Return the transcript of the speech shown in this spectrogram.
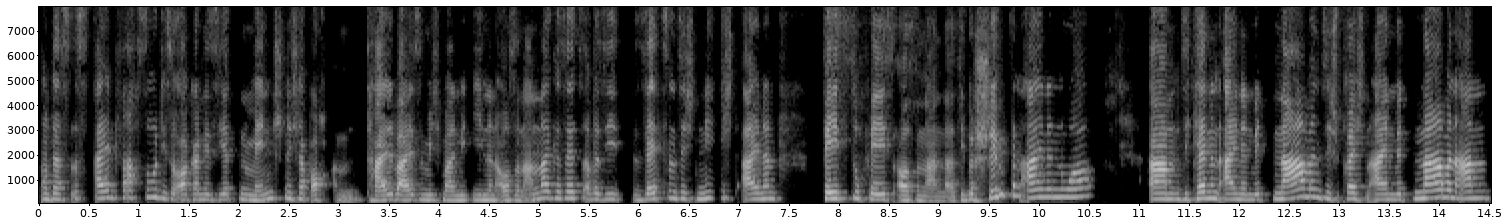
und das ist einfach so, diese organisierten Menschen, ich habe auch ähm, teilweise mich mal mit ihnen auseinandergesetzt, aber sie setzen sich nicht einen face-to-face -face auseinander. Sie beschimpfen einen nur, ähm, sie kennen einen mit Namen, sie sprechen einen mit Namen an,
